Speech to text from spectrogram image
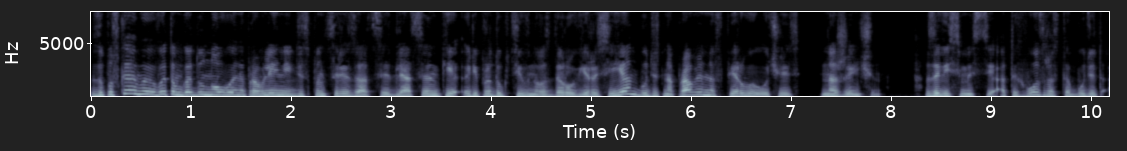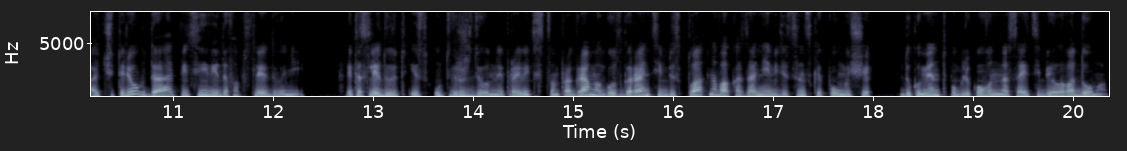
Запускаемое в этом году новое направление диспансеризации для оценки репродуктивного здоровья россиян будет направлено в первую очередь на женщин. В зависимости от их возраста будет от 4 до 5 видов обследований. Это следует из утвержденной правительством программы госгарантии бесплатного оказания медицинской помощи. Документ опубликован на сайте Белого дома.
